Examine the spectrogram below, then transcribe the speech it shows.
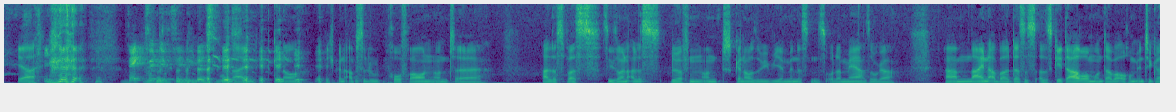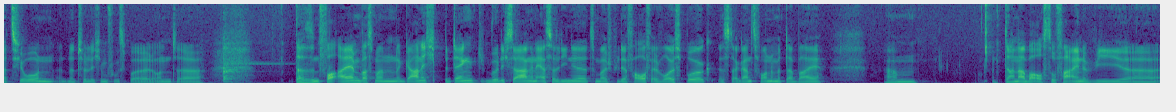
Ja, weg mit dem Feminismus. Nein, genau. Ich bin absolut pro Frauen und äh, alles, was sie sollen alles dürfen und genauso wie wir mindestens oder mehr sogar. Ähm, nein, aber das ist, also es geht darum und aber auch um Integration natürlich im Fußball und äh, da sind vor allem, was man gar nicht bedenkt, würde ich sagen, in erster Linie zum Beispiel der VfL Wolfsburg ist da ganz vorne mit dabei. Ähm, dann aber auch so Vereine wie äh,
